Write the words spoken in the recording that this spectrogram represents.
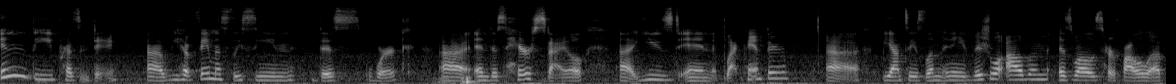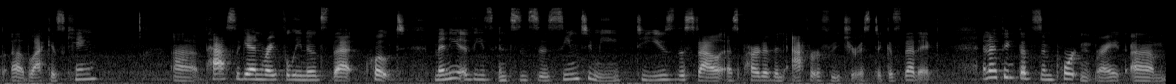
In the present day, uh, we have famously seen this work uh, and this hairstyle uh, used in Black Panther, uh, Beyonce's Lemonade visual album, as well as her follow up, uh, Black is King. Uh, Pass again rightfully notes that, quote, many of these instances seem to me to use the style as part of an Afrofuturistic aesthetic. And I think that's important, right? Um,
